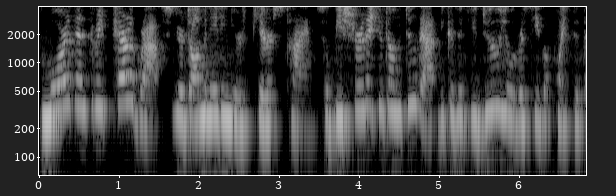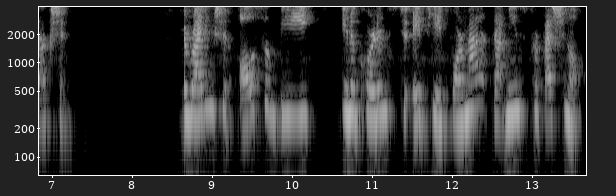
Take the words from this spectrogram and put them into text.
more than three paragraphs, you're dominating your peers' time. So be sure that you don't do that because if you do, you'll receive a point deduction. Your writing should also be in accordance to APA format. That means professional.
